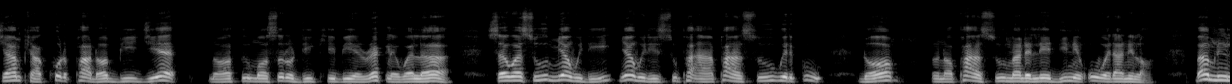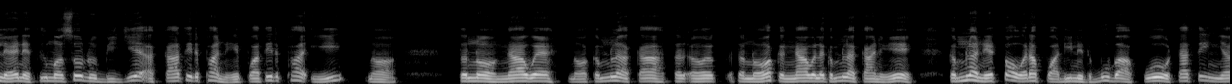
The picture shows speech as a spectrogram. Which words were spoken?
ဂျမ်ဖျာခုဒဖာတော့ဘီဂျီ နော်သူမဆရို DKB rec level ဆဝဆူမြဝီဒီမြဝီဒီစူဖာဖာဆူဝေကုဒေါ်နော်ဖာဆူမန္တလေးဒီနေအိုဝဲဒါနေလောဘမ်နီလဲနေသူမဆရိုဘီဂျီအကာတိတဖာနေပွာတိတဖာဤနော်တနောငါဝဲနော်ကမလကာတနောကငါဝဲလကမလကာနေကမလနေတော့ဝရပွာဒီနေတဘူဘာခုတတိညာ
